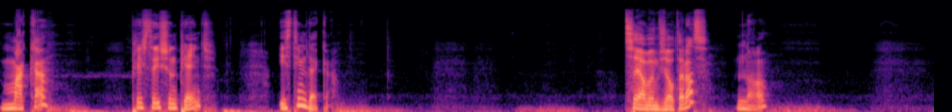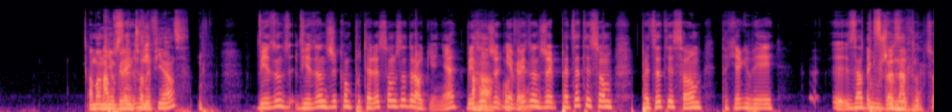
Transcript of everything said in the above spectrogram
Maca, PlayStation 5 i Steam Decka. Co ja bym wziął teraz? No. A mam Abs- nieograniczony wie- finans? Wiedząc, wiedząc, że komputery są za drogie, nie? Wiedząc, Aha, że, nie, okej. wiedząc, że PC-ty są, PC-ty są tak jakby y, za duże na to, co...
